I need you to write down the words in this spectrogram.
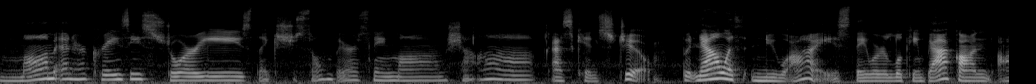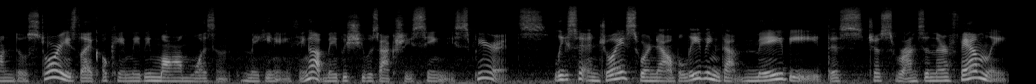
mom and her crazy stories. Like, she's so embarrassing, mom. Shut up. As kids do. But now with new eyes, they were looking back on on those stories like, okay, maybe mom wasn't making anything up. Maybe she was actually seeing these spirits. Lisa and Joyce were now believing that maybe this just runs in their family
